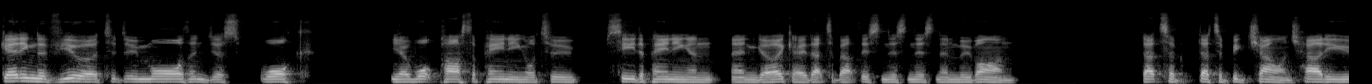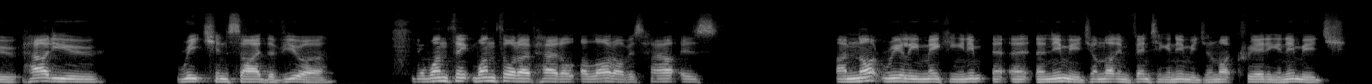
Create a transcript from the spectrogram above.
getting the viewer to do more than just walk, you know, walk past the painting or to see the painting and and go, okay, that's about this and this and this, and then move on. That's a that's a big challenge. How do you how do you reach inside the viewer you know, one thing, one thought I've had a, a, lot of is how is I'm not really making an, a, an image. I'm not inventing an image. I'm not creating an image.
